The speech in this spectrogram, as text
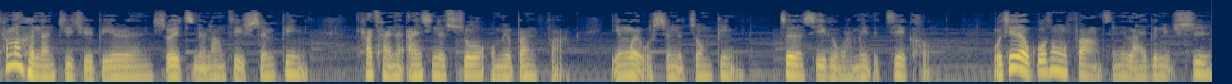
他们很难拒绝别人，所以只能让自己生病，他才能安心的说我没有办法，因为我生了重病，这是一个完美的借口。我记得我过动房曾经来一个女士，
